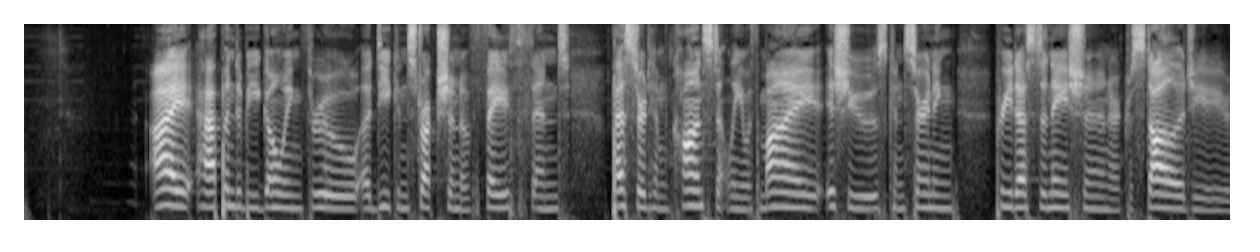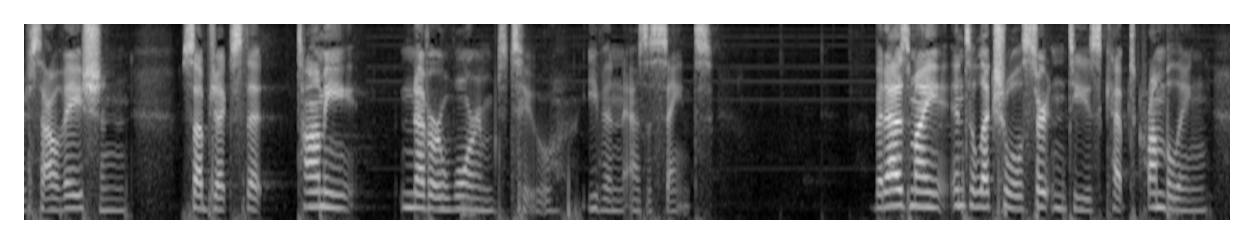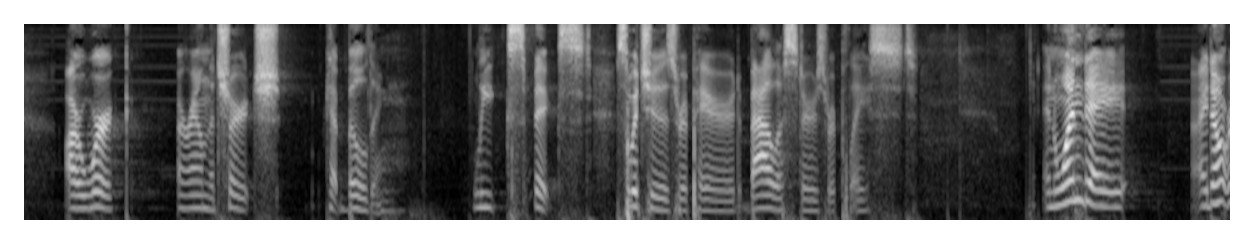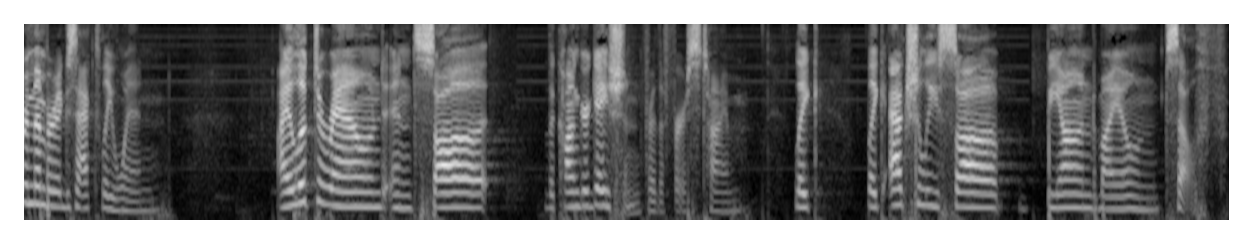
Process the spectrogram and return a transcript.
I happened to be going through a deconstruction of faith and pestered him constantly with my issues concerning predestination or Christology or salvation, subjects that Tommy never warmed to, even as a saint. But as my intellectual certainties kept crumbling, our work around the church kept building. Leaks fixed, switches repaired, balusters replaced. And one day, I don't remember exactly when, I looked around and saw the congregation for the first time. Like, like actually saw beyond my own self.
